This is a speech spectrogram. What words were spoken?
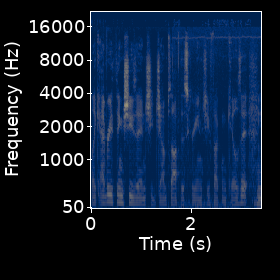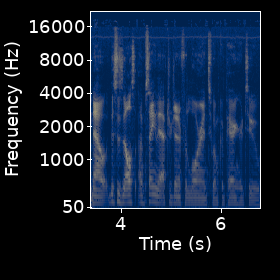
Like everything she's in, she jumps off the screen, she fucking kills it. Mhm. Now, this is also I'm saying that after Jennifer Lawrence, who I'm comparing her to,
